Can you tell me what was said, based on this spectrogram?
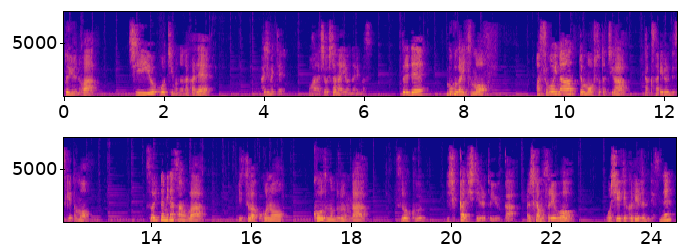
というのは CEO コーチングの中で初めてお話をした内容になります。それで僕がいつもあすごいなって思う人たちがたくさんいるんですけどもそういった皆さんは実はここの構図の部分がすごくしっかりしているというかしかもそれを教えてくれるんですね。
